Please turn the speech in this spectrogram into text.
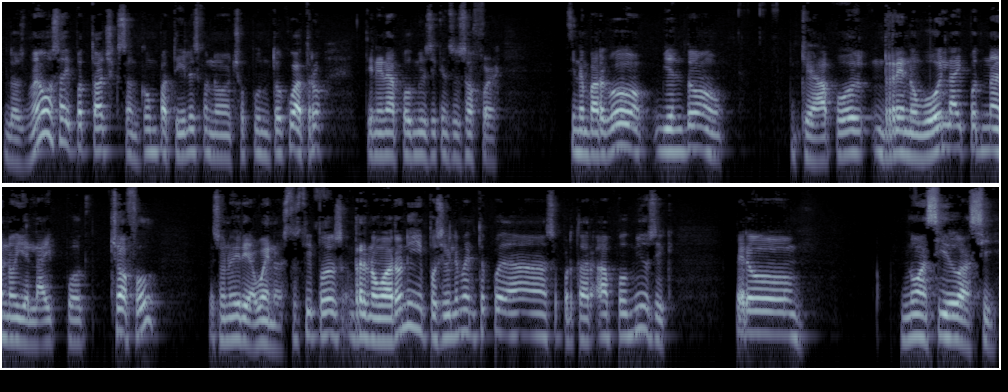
los nuevos iPod Touch que son compatibles con 8.4, tienen Apple Music en su software. Sin embargo, viendo que Apple renovó el iPod Nano y el iPod Shuffle, pues uno diría, bueno, estos tipos renovaron y posiblemente pueda soportar Apple Music, pero no ha sido así.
